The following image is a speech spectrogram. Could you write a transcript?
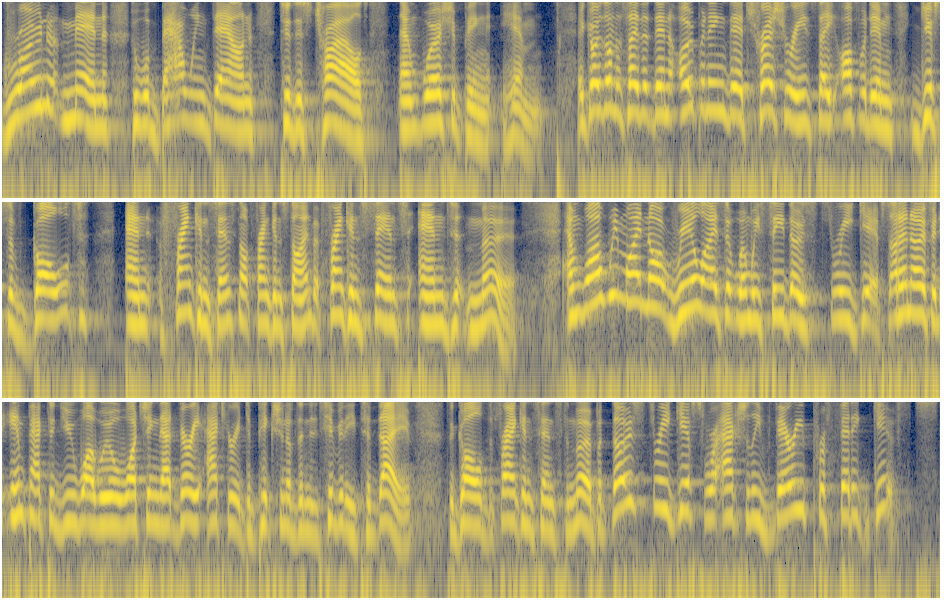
grown men who were bowing down to this child and worshiping him. It goes on to say that then, opening their treasuries, they offered him gifts of gold and frankincense, not Frankenstein, but frankincense and myrrh. And while we might not realize it when we see those three gifts, I don't know if it impacted you while we were watching that very accurate depiction of the Nativity today the gold, the frankincense, the myrrh, but those three gifts were actually very prophetic gifts.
